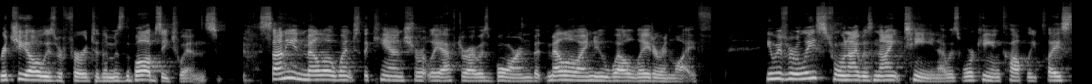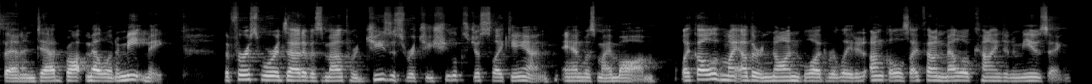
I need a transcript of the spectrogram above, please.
Richie always referred to them as the Bobbsey twins. Sonny and Mello went to the can shortly after I was born, but Mello I knew well later in life. He was released when I was 19. I was working in Copley Place then, and Dad brought Mello to meet me. The first words out of his mouth were, Jesus, Richie, she looks just like Anne. Anne was my mom. Like all of my other non blood related uncles, I found Mello kind and amusing.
